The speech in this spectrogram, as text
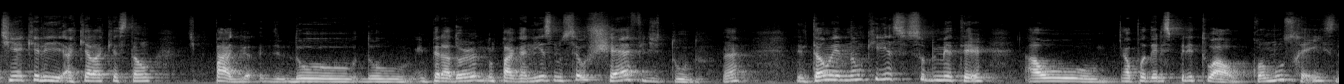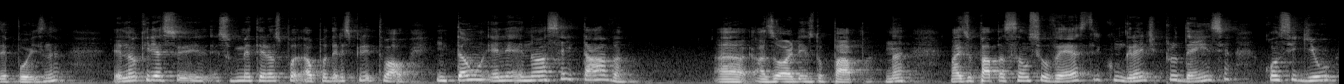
tinha aquele, aquela questão do, do imperador no paganismo ser o chefe de tudo, né? Então ele não queria se submeter ao, ao poder espiritual, como os reis depois, né? Ele não queria se submeter ao poder espiritual. Então ele não aceitava as ordens do Papa, né? Mas o Papa São Silvestre, com grande prudência, conseguiu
